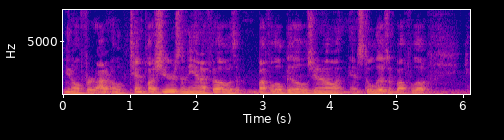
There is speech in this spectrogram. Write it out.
you know, for I don't know, 10 plus years in the NFL. Was at Buffalo Bills, you know, and, and still lives in Buffalo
